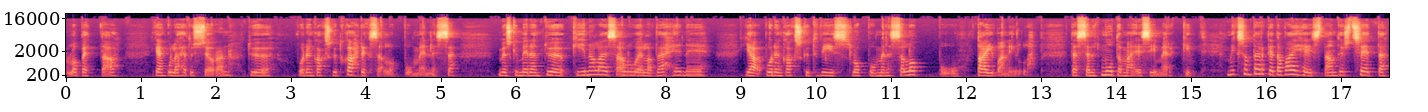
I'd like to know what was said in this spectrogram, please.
lopettaa ikään kuin lähetysseuran työ vuoden 2028 loppuun mennessä. Myöskin meidän työ kiinalaisalueella vähenee ja vuoden 2025 loppuun mennessä loppuu Taivanilla. Tässä nyt muutama esimerkki. Miksi on tärkeää vaiheista on tietysti se, että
